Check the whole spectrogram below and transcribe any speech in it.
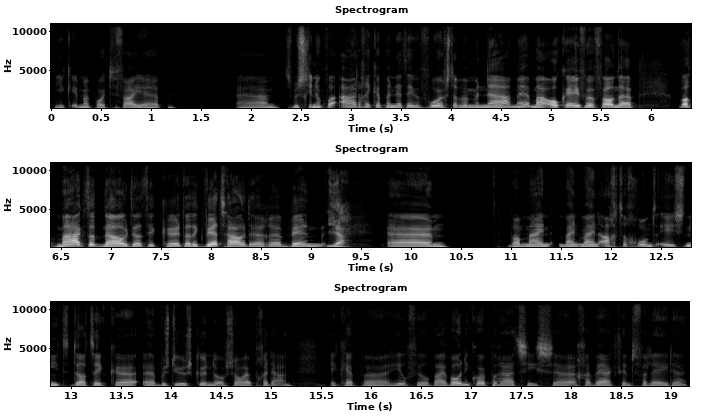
die ik in mijn portefeuille heb. Um, het is misschien ook wel aardig. Ik heb me net even voorgesteld met mijn naam. Hè, maar ook even van wat maakt het nou dat ik, dat ik wethouder ben? Ja. Um, want mijn, mijn, mijn achtergrond is niet dat ik bestuurskunde of zo heb gedaan. Ik heb heel veel bij woningcorporaties gewerkt in het verleden.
